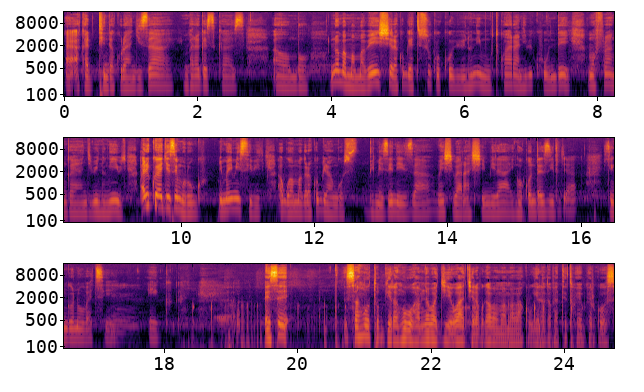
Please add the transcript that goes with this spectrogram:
akatinda kurangiza imbaraga zikaza. Ah, mbo no mama benshi arakubwira ati si uko ibi bintu nimutwara ntibikunde amafaranga yanjye ibintu nk'ibyo. Ariko iyo ageze mu rugo nyuma y'iminsi ibiri aguhamagara akubwira ngo "S- bimeze neza benshi baranshimira inkoko ndazirya zingo nubatse. Ego. Ese isa nk'utubwira nk'ubuhamya wagiye wakira bw'abamama bakubwiraga bati twebwe rwose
